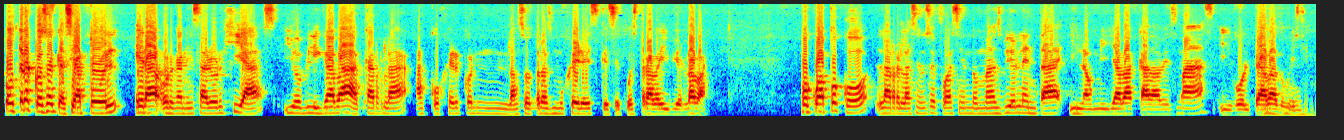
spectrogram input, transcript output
Otra cosa que hacía Paul era organizar orgías y obligaba a Carla a coger con las otras mujeres que secuestraba y violaba. Poco a poco, la relación se fue haciendo más violenta y la humillaba cada vez más y golpeaba durísimo.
